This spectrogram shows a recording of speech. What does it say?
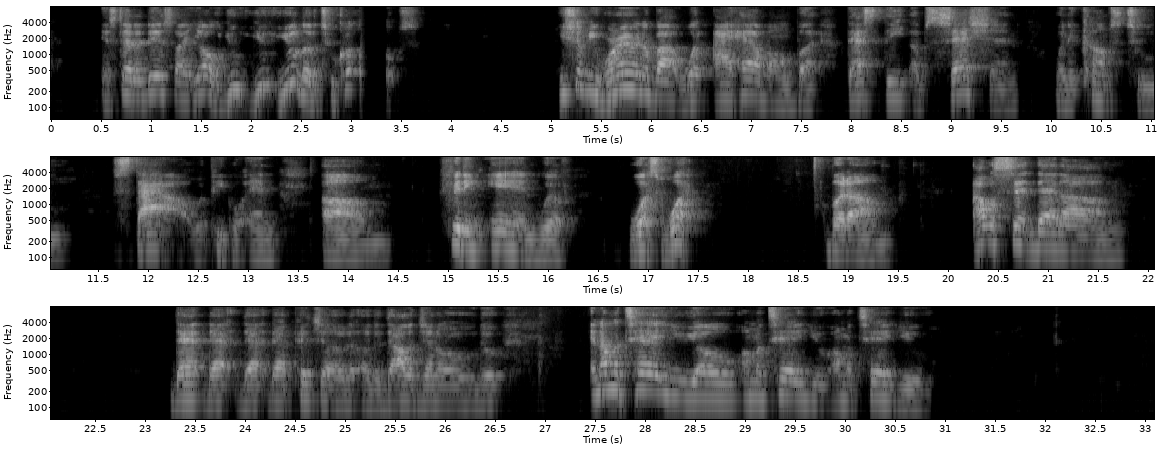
instead of this, like, "Yo, you you you're a little too close." You shouldn't be worrying about what I have on, but that's the obsession when it comes to style with people and um, fitting in with what's what. But um I was sent that um that that that that picture of the, of the Dollar General dude. And I'm gonna tell you, yo, I'm gonna tell you, I'm gonna tell you.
